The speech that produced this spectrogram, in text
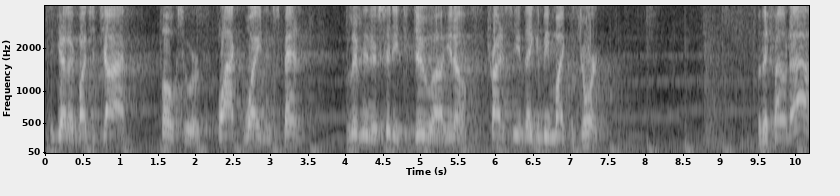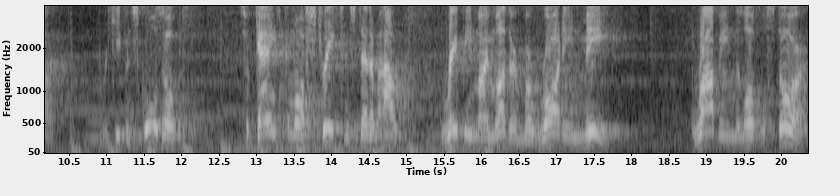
together a bunch of jive folks who are black, white, and Hispanic living in their city to do, uh, you know, try to see if they can be Michael Jordan. When they found out, they were keeping schools open. So gangs come off streets instead of out raping my mother, marauding me, robbing the local store.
